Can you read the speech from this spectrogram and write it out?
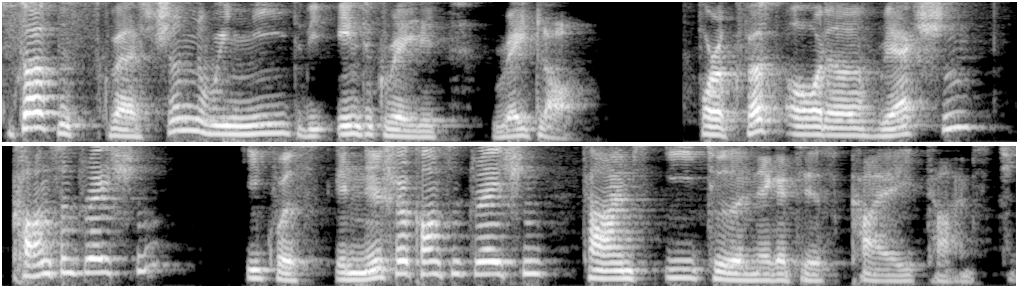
To solve this question, we need the integrated rate law. For a first order reaction, concentration equals initial concentration times e to the negative k times t.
